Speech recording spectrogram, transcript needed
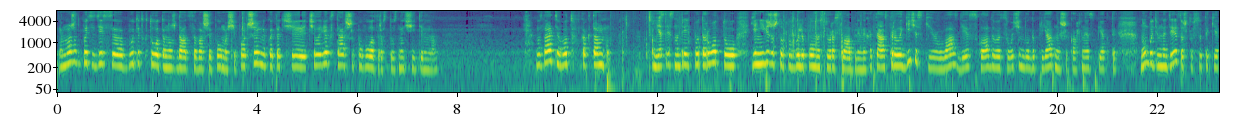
Может быть, здесь э, будет кто-то нуждаться в вашей помощи. По отшельнику это человек старше по возрасту значительно. Но знаете, вот как-то если смотреть по Таро, то я не вижу, чтобы вы были полностью расслаблены. Хотя астрологически у вас здесь складываются очень благоприятные, шикарные аспекты. Но будем надеяться, что все-таки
